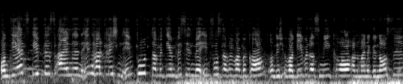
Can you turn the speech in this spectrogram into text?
Und jetzt gibt es einen inhaltlichen Input, damit ihr ein bisschen mehr Infos darüber bekommt. Und ich übergebe das Mikro an meine Genossin.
